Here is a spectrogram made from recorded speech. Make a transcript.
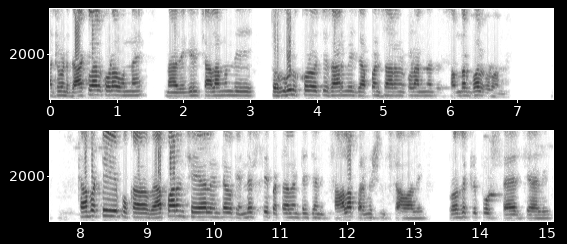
అటువంటి దాఖలాలు కూడా ఉన్నాయి. నా దగ్గరికి చాలా మంది తగులకు కూడా వచ్చి సార్ మీరు చెప్పండి సార్ అని కూడా అన్న సందర్భాలు కూడా ఉన్నాయి. కాబట్టి ఒక వ్యాపారం చేయాలంటే ఒక ఇండస్ట్రీ పెట్టాలంటే దానికి చాలా పర్మిషన్స్ కావాలి. ప్రాజెక్ట్ రిపోర్ట్స్ తయారు చేయాలి.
